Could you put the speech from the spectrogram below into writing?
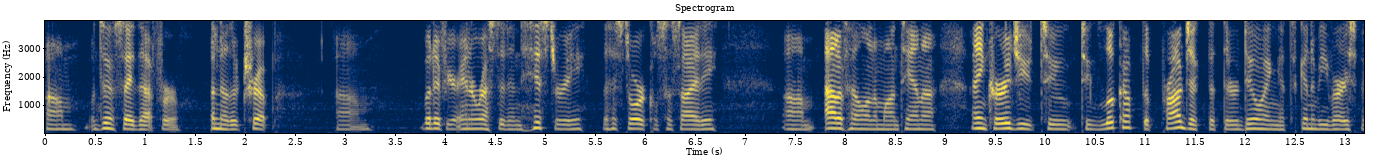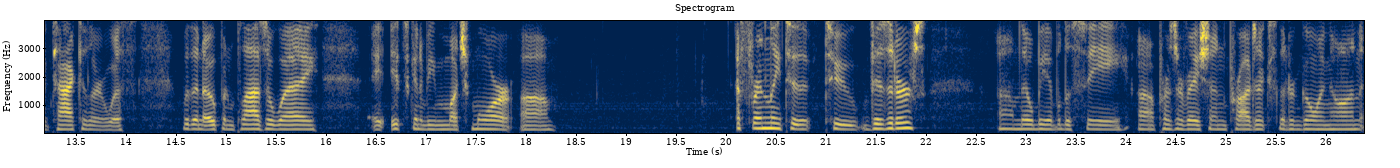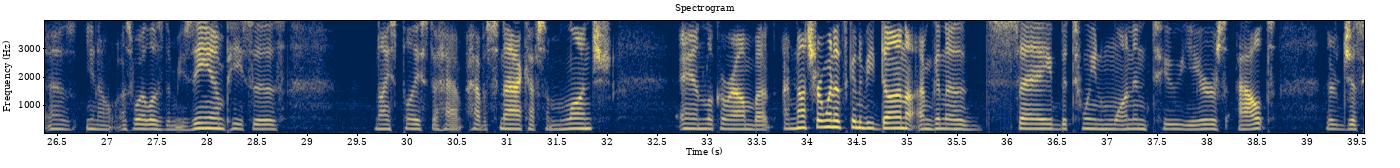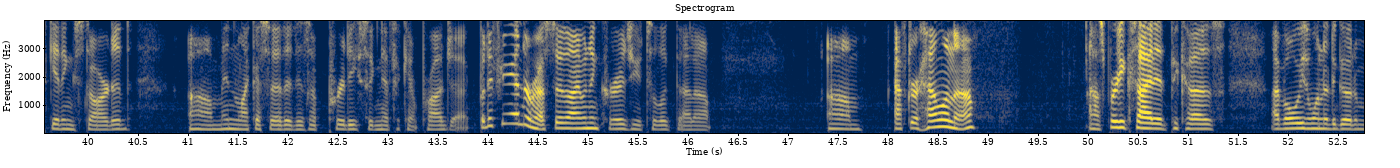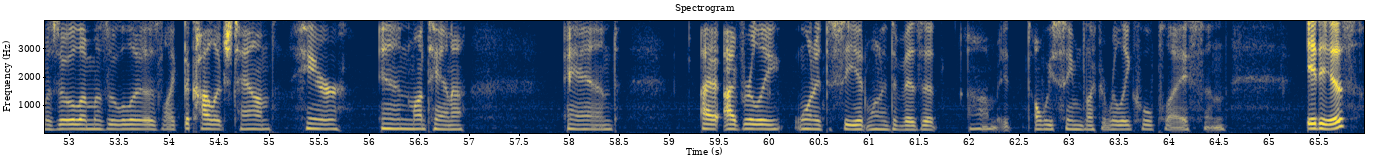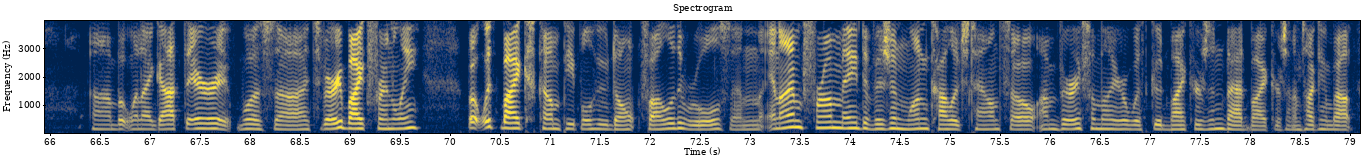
Um, I'm going to save that for another trip. Um, but if you're interested in history, the Historical Society um, out of Helena, Montana, I encourage you to to look up the project that they're doing. It's going to be very spectacular with with an open plaza way. It's going to be much more uh, friendly to to visitors. Um, they'll be able to see uh, preservation projects that are going on as you know, as well as the museum pieces. Nice place to have have a snack, have some lunch and look around, but I'm not sure when it's going to be done. I'm going to say between one and two years out. They're just getting started. Um, and like I said, it is a pretty significant project. But if you're interested, I would encourage you to look that up. Um, after Helena, I was pretty excited because I've always wanted to go to Missoula. Missoula is like the college town here in Montana, and I, I've really wanted to see it, wanted to visit. Um, it always seemed like a really cool place, and it is. Uh, but when I got there, it was uh, it's very bike friendly. But with bikes come people who don't follow the rules, and, and I'm from a Division One college town, so I'm very familiar with good bikers and bad bikers, and I'm talking about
